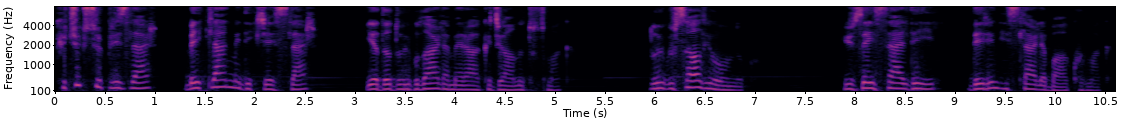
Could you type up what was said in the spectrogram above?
küçük sürprizler, beklenmedik jestler ya da duygularla merakı canlı tutmak, duygusal yoğunluk, yüzeysel değil, derin hislerle bağ kurmak.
